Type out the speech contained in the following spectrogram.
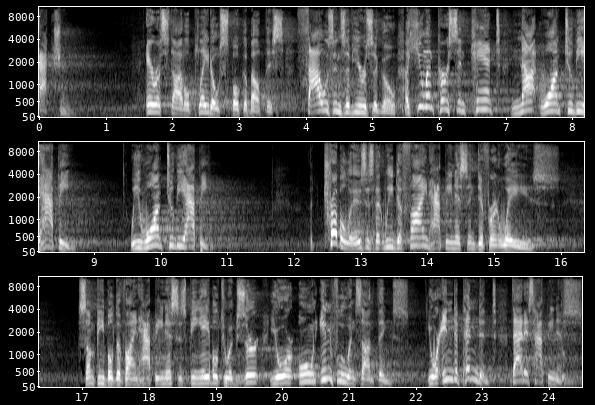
action. Aristotle, Plato spoke about this thousands of years ago. A human person can't not want to be happy. We want to be happy. The trouble is is that we define happiness in different ways. Some people define happiness as being able to exert your own influence on things. You are independent. That is happiness.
